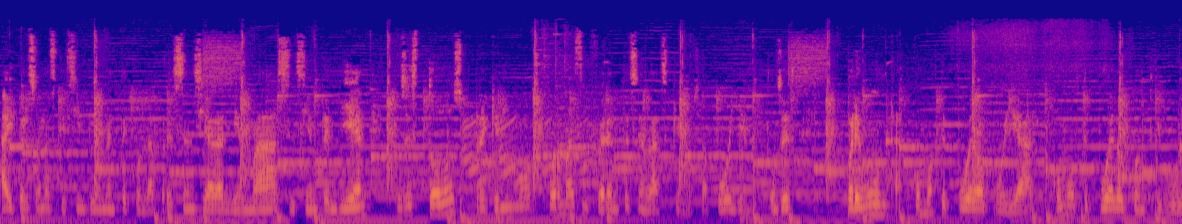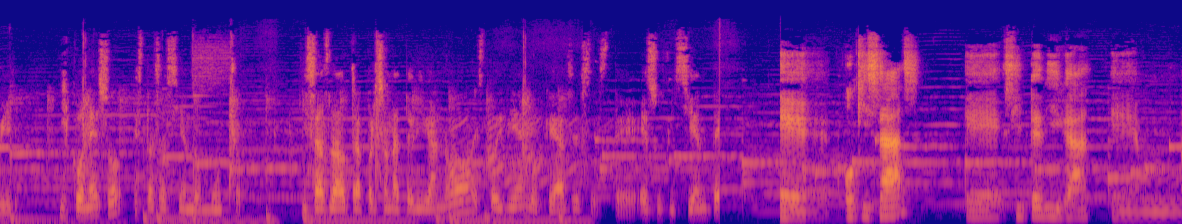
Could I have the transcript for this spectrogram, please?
hay personas que simplemente con la presencia de alguien más se sienten bien. Entonces todos requerimos formas diferentes en las que nos apoyen. Entonces pregunta, ¿cómo te puedo apoyar? ¿Cómo te puedo contribuir? Y con eso estás haciendo mucho. Quizás la otra persona te diga, no, estoy bien, lo que haces este, es suficiente. Eh, o quizás eh, si te diga em,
